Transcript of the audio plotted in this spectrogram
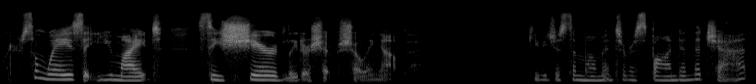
What are some ways that you might see shared leadership showing up? Give you just a moment to respond in the chat.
